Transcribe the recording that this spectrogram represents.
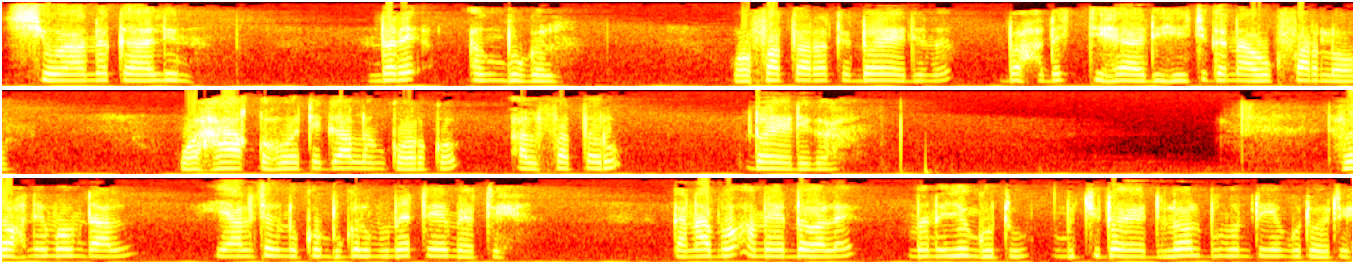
Siwaa nakaalin ndare ak mbugal. Wa fatarate doye dina bax da ijtihaadihi ci gannaawuk farloom. Wa xaaqahoo te gàllankoor ko alfataru doye di ga dafa wax ne moom daal yàlla teg na ko mbugal mu méttee métti gannaaw amee doole mën a yëngutu doye di lool bu mënta yëngutooti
